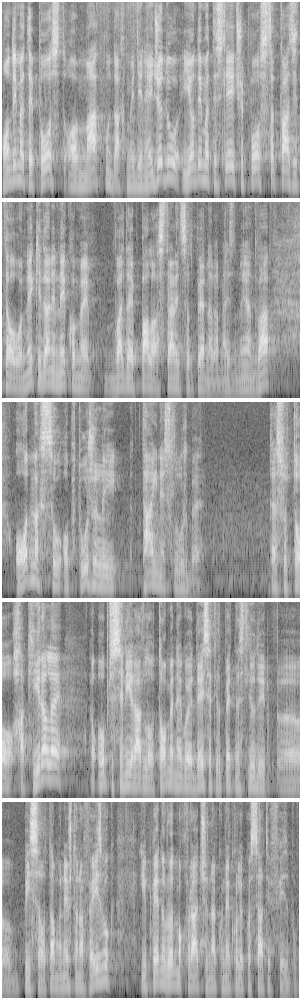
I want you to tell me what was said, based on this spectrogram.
onda imate post o Mahmud Ahmedinejadu i onda imate sljedeći post, sad pazite ovo, neki dan je nekome, valjda je pala stranica od Pernara, ne znam, na jedan, dva, odmah su optužili tajne službe da su to hakirale, uopće se nije radilo o tome, nego je 10 ili 15 ljudi e, pisalo tamo nešto na Facebook i Pernar odmah vraća nakon nekoliko sati Facebook.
